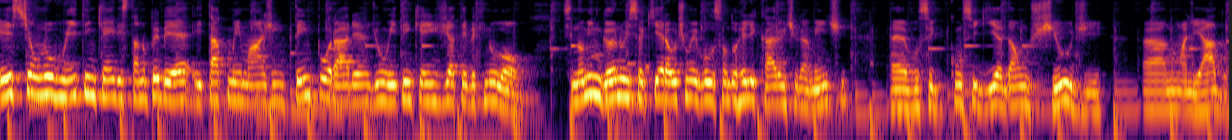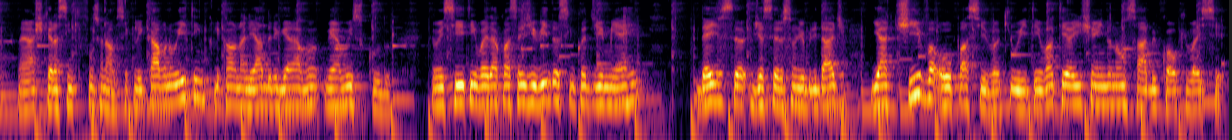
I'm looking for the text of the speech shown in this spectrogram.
este é um novo item que ainda está no PBE e está com uma imagem temporária de um item que a gente já teve aqui no LoL. Se não me engano, isso aqui era a última evolução do Relicário antigamente. É, você conseguia dar um shield uh, num aliado, né? Acho que era assim que funcionava. Você clicava no item, clicava no aliado, ele ganhava, ganhava um escudo. Então esse item vai dar 400 de vida, 50 de MR, 10 de aceleração de habilidade e ativa ou passiva que o item vai ter, a gente ainda não sabe qual que vai ser.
